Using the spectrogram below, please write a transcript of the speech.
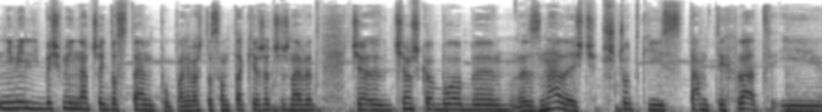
nie mielibyśmy inaczej dostępu, ponieważ to są takie rzeczy, że nawet ciężko byłoby znaleźć szczutki z tamtych lat i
